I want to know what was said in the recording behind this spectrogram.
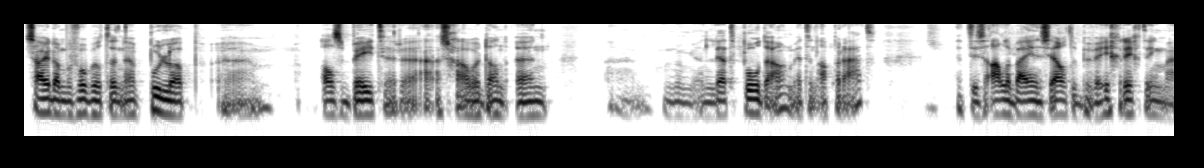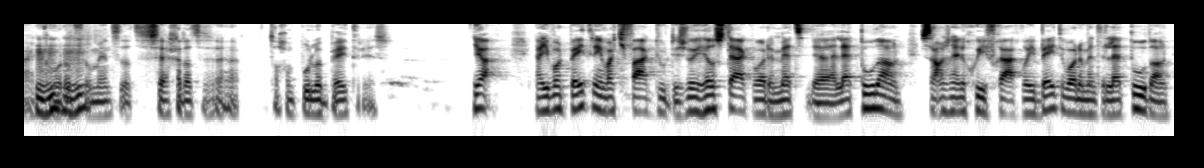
Zou je dan bijvoorbeeld een uh, pull-up uh, als beter uh, aanschouwen dan een, uh, hoe noem je, een led pull-down met een apparaat. Het is allebei eenzelfde beweegrichting, maar ik hoor ook veel mensen dat zeggen dat uh, toch een pull-up beter is. Ja, nou je wordt beter in wat je vaak doet. Dus wil je heel sterk worden met de led pull-down? Dat is trouwens een hele goede vraag. Wil je beter worden met de led pull-down?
